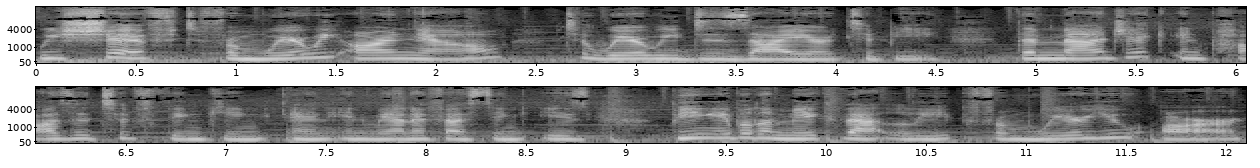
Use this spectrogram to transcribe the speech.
we shift from where we are now to where we desire to be. The magic in positive thinking and in manifesting is being able to make that leap from where you are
